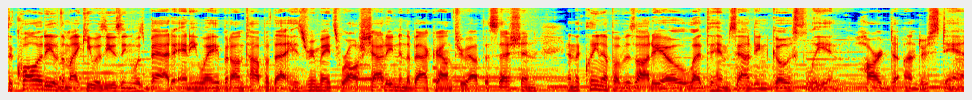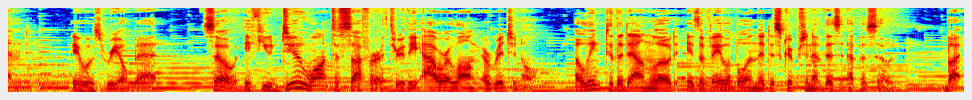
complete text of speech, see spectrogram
The quality of the mic he was using was bad anyway, but on top of that, his roommates were all shouting in the background throughout the session, and the cleanup of his audio led to him sounding ghostly and hard to understand. It was real bad. So, if you do want to suffer through the hour long original, a link to the download is available in the description of this episode. But,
